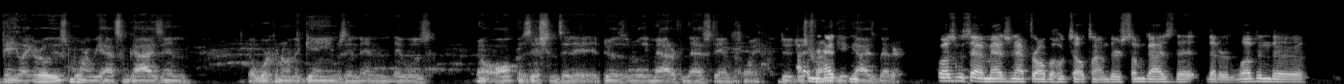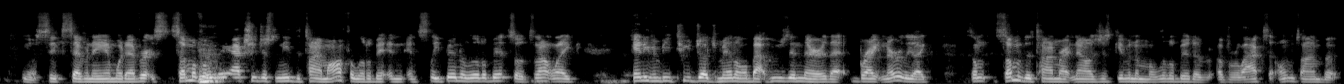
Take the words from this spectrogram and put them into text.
day like early this morning, we had some guys in you know, working on the games, and and it was know, all positions. It, it doesn't really matter from that standpoint. They're just trying to get guys better. Well, I was gonna say, I imagine after all the hotel time, there's some guys that that are loving the, you know, six, seven a.m. whatever. Some of them mm-hmm. they actually just need the time off a little bit and, and sleep in a little bit. So it's not like can't even be too judgmental about who's in there that bright and early. Like some some of the time right now is just giving them a little bit of, of relax at home time. But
